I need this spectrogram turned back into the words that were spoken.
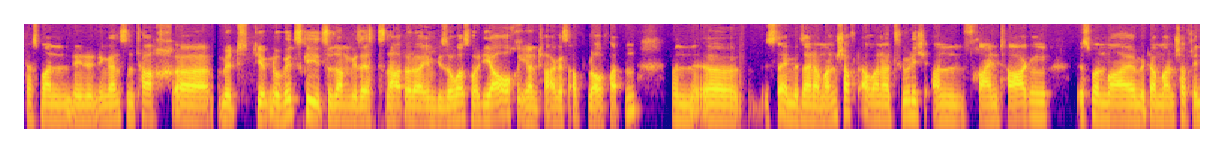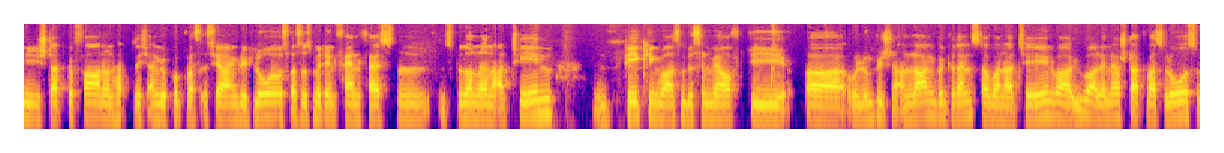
dass man den, den ganzen Tag äh, mit Dirk Nowitzki zusammengesessen hat oder irgendwie sowas, weil die ja auch ihren Tagesablauf hatten. Man äh, ist da eben mit seiner Mannschaft, aber natürlich an freien Tagen ist man mal mit der Mannschaft in die Stadt gefahren und hat sich angeguckt, was ist hier eigentlich los, was ist mit den Fanfesten, insbesondere in Athen in Peking war es ein bisschen mehr auf die äh, olympischen Anlagen begrenzt, aber in Athen war überall in der Stadt was los,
